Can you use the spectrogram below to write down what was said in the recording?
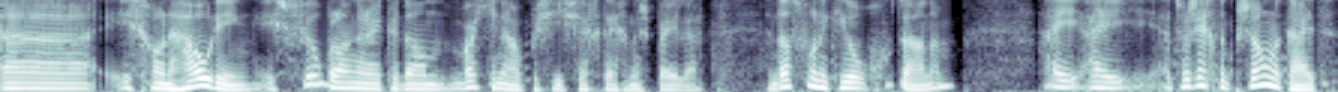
uh, is gewoon houding is veel belangrijker dan wat je nou precies zegt tegen een speler. En dat vond ik heel goed aan hem. Hij, hij, het was echt een persoonlijkheid.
